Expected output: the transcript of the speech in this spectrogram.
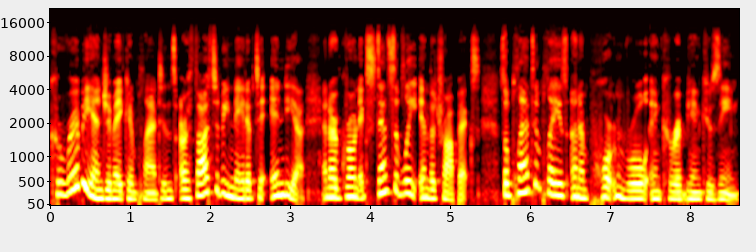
Caribbean Jamaican plantains are thought to be native to India and are grown extensively in the tropics. So, plantain plays an important role in Caribbean cuisine.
